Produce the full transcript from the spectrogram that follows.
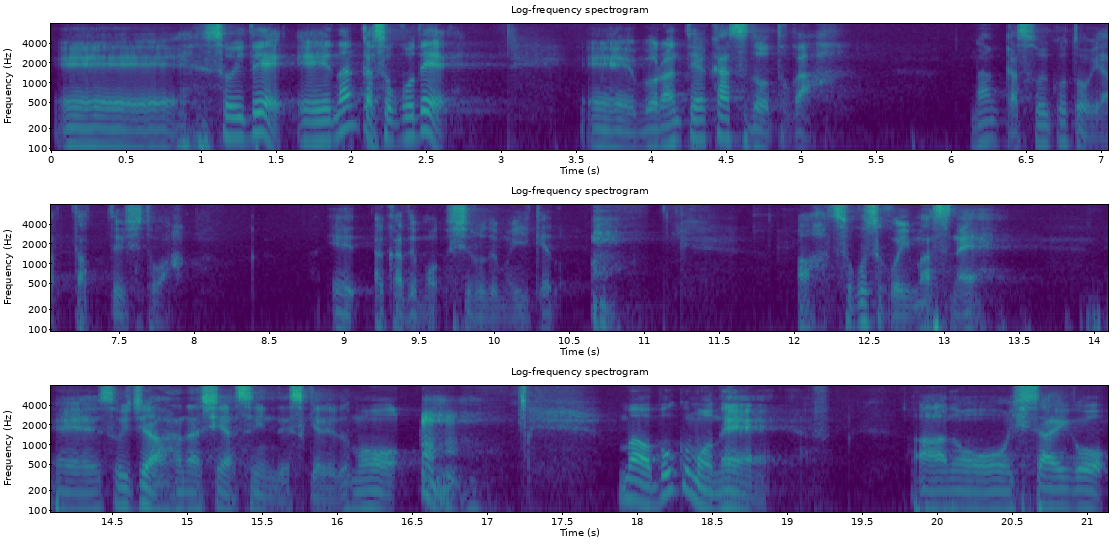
えーそれで、えーなんかそこで、えーボランティア活動とかなんかそういうことをやったっていう人は、えー赤でも白でもいいけど。あそこそこいますね、えーそれじゃあ話しやすいんですけれども。まあ僕もねあの被災後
